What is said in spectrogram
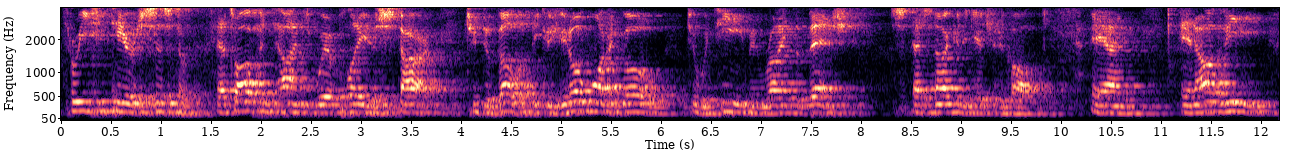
three-tier system. That's oftentimes where players start to develop because you don't want to go to a team and ride the bench. That's not going to get you to college. And in league,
